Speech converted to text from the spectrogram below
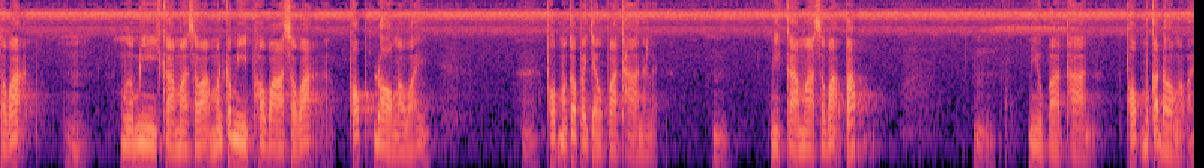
สวะเมื่อมีกามาสวะ มันก็มีภาวาสวะ พบดองเอาไว้พบมันก็ไปจากอุปาทานนั่นแหละมีกามาสวะปั๊บมีอุปาทาน พบมันก็ดองเอาไว้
